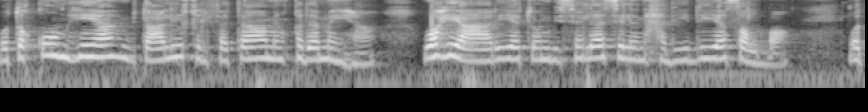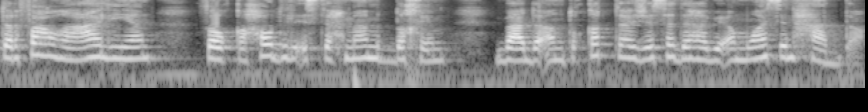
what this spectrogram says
وتقوم هي بتعليق الفتاة من قدميها وهي عارية بسلاسل حديدية صلبة. وترفعها عاليا فوق حوض الاستحمام الضخم بعد أن تقطع جسدها بأمواس حادة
